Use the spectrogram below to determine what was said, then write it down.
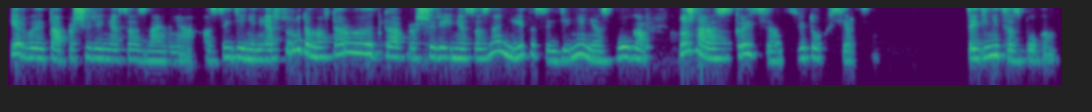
первый этап расширения сознания, а соединение с трудом, а второй этап расширения сознания – это соединение с Богом. Нужно раскрыть цветок в сердце, соединиться с Богом.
